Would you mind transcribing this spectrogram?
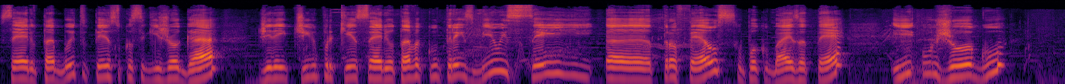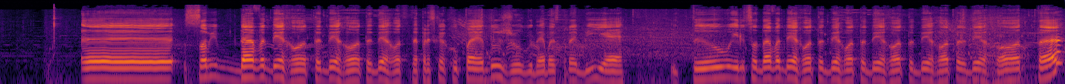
Sério, tá muito tenso conseguir jogar direitinho, porque, sério, eu tava com 3.100 uh, ah, troféus, um pouco mais até, e o jogo uh, só me dava derrota, derrota, derrota, até parece que a culpa é do jogo, né, mas pra mim é. Então, ele só dava derrota, derrota, derrota, derrota, derrota.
